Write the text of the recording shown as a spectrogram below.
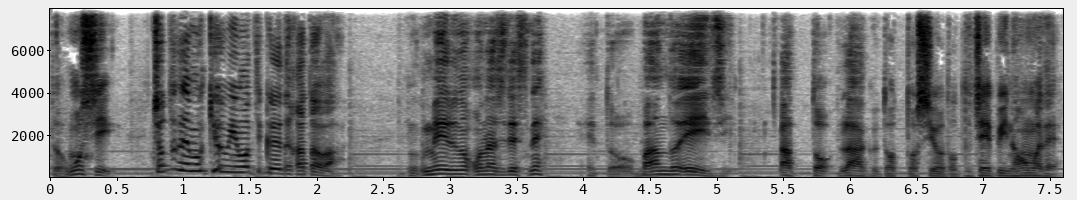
ともし、ちょっとでも興味持ってくれた方は、メールの同じですね。えっと、バンドエイジ、アット、ラーグ .co.jp の方まで、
